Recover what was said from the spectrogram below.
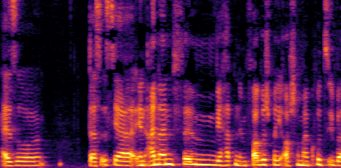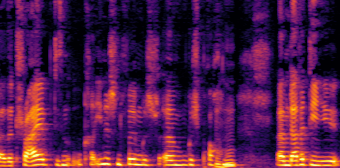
Also das ist ja in anderen Filmen, wir hatten im Vorgespräch auch schon mal kurz über The Tribe, diesen ukrainischen Film ges ähm, gesprochen. Mhm. Ähm, da wird die,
